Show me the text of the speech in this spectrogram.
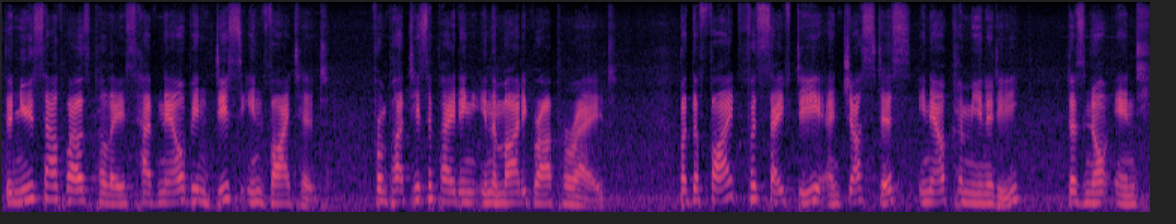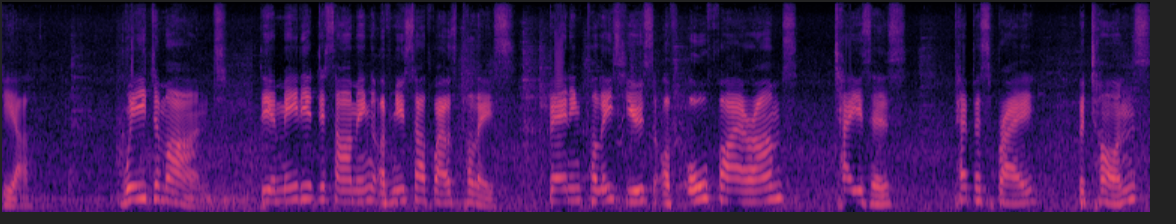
the New South Wales Police have now been disinvited from participating in the Mardi Gras parade. But the fight for safety and justice in our community does not end here. We demand the immediate disarming of New South Wales Police, banning police use of all firearms, tasers, pepper spray, batons,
